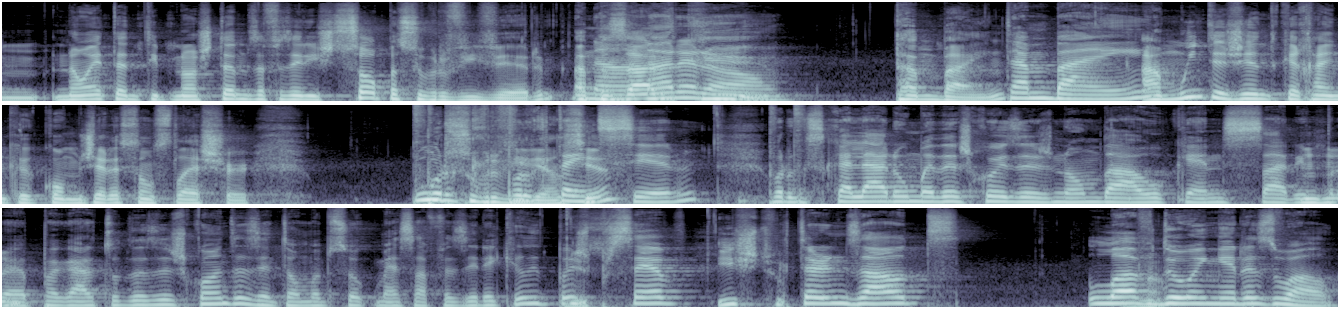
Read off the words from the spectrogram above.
um, não é tanto tipo, nós estamos a fazer isto só para sobreviver, apesar not de at que também Também. Há muita gente que arranca como geração slasher por porque, sobrevivência. Porque tem de ser, porque se calhar uma das coisas não dá o que é necessário Uhum. para pagar todas as contas, então uma pessoa começa a fazer aquilo e depois Isso. percebe Isto, que turns out love doing it as well.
